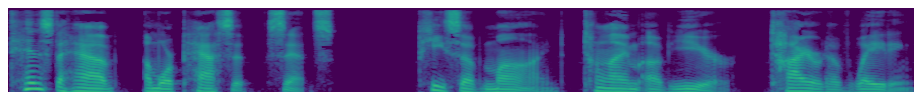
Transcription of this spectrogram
tends to have a more passive sense. Peace of mind, time of year, tired of waiting.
